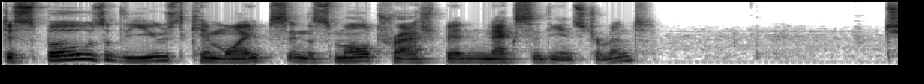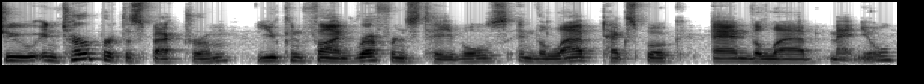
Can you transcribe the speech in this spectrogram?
Dispose of the used Kimwipes in the small trash bin next to the instrument. To interpret the spectrum, you can find reference tables in the lab textbook and the lab manual.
